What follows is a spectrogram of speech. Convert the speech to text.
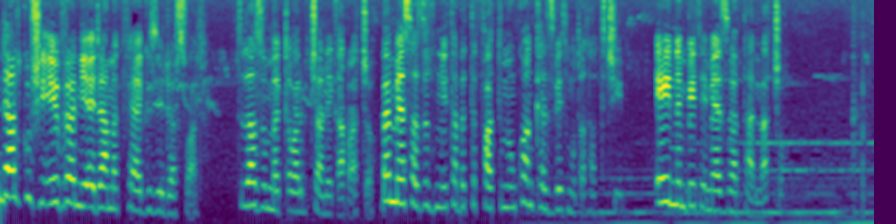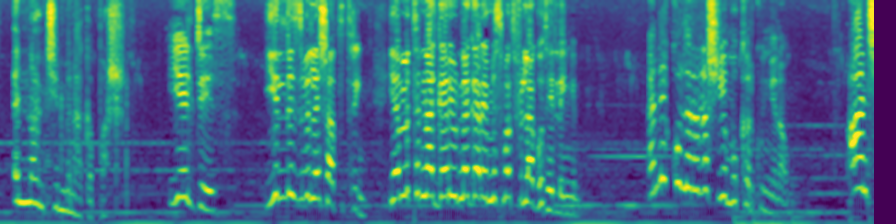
እንዳልኩሽ የኤቭረን የዕዳ መክፈያ ጊዜ ደርሷል። ትእዛዙን መቀበል ብቻ ነው የቀራቸው። በሚያሳዝን ሁኔታ ብትፋቱም እንኳን ከዚህ ቤት መውጣት አትችይም። ይህንን ቤት የመያዝ መብት አላቸው። እናንቺ ምን አገባሽ? ይልዲዝ ይልዝ ብለሽ አትጥሪኝ። የምትናገሪው ነገር የመስማት ፍላጎት የለኝም። እኔ እኮ ልረዳሽ እየሞከርኩኝ ነው። አንቺ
